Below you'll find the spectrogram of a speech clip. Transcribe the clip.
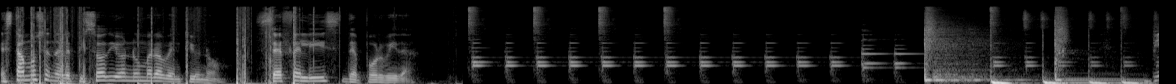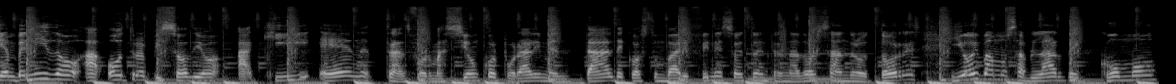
Estamos en el episodio número 21. Sé feliz de por vida. Bienvenido a otro episodio aquí en Transformación Corporal y Mental de Custom Body Fitness. Soy tu entrenador Sandro Torres y hoy vamos a hablar de cómo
